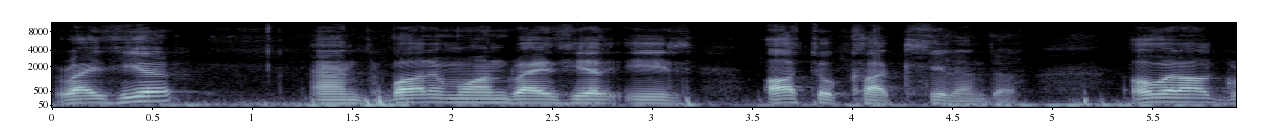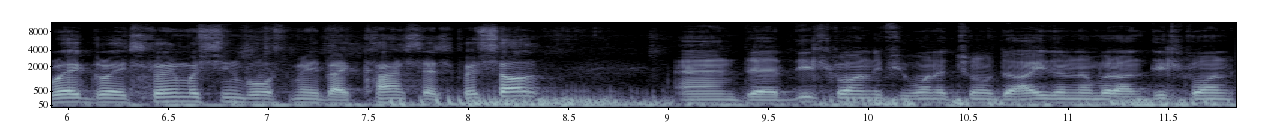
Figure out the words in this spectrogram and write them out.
right here. And the bottom one right here is auto cut cylinder. Overall, great, great sewing machine, both made by Kansai Special. And uh, this one, if you wanted to know the item number on this one,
